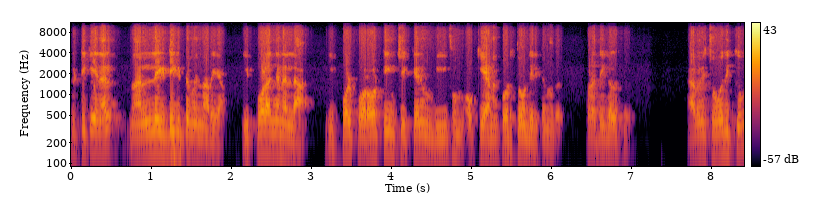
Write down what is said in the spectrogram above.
കിട്ടിക്കഴിഞ്ഞാൽ നല്ല ഇടി കിട്ടുമെന്നറിയാം. ഇപ്പോൾ അങ്ങനല്ല. ഇപ്പോൾ പൊറോട്ടയും ചിക്കനും ബീഫും ഒക്കെയാണ് കൊടുത്തുകൊണ്ടിരിക്കുന്നത് പ്രതികൾക്ക്. അവർ ചോദിക്കും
